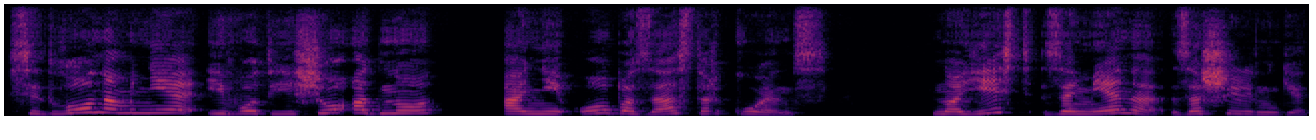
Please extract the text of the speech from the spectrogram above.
Седло на мне и вот еще одно, они оба за Starcoins. Но есть замена за шиллинги,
